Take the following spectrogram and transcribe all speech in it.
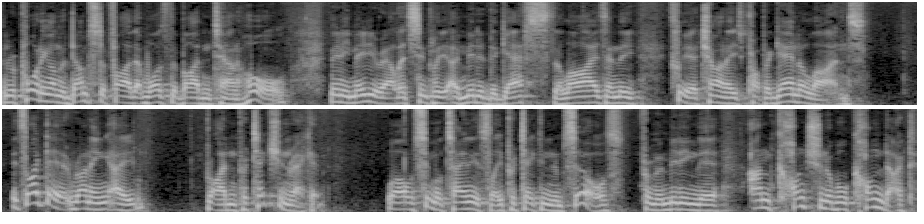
And reporting on the dumpster fire that was the Biden town hall, many media outlets simply omitted the gaffes, the lies, and the clear Chinese propaganda lines. It's like they're running a Biden protection racket while simultaneously protecting themselves from admitting their unconscionable conduct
